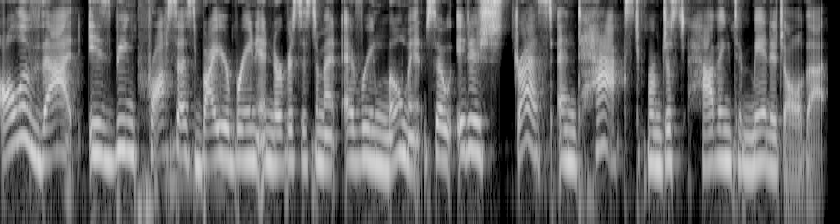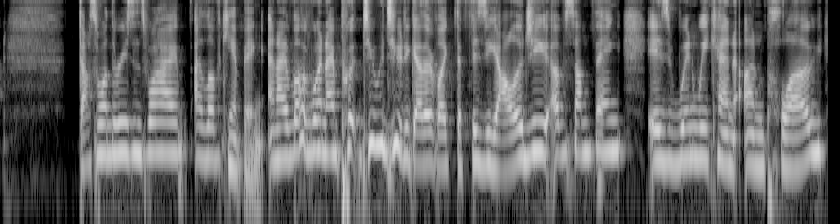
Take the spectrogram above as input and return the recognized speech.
all of that is being processed by your brain and nervous system at every moment. So it is stressed and taxed from just having to manage all of that. That's one of the reasons why I love camping. And I love when I put two and two together, like the physiology of something is when we can unplug,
